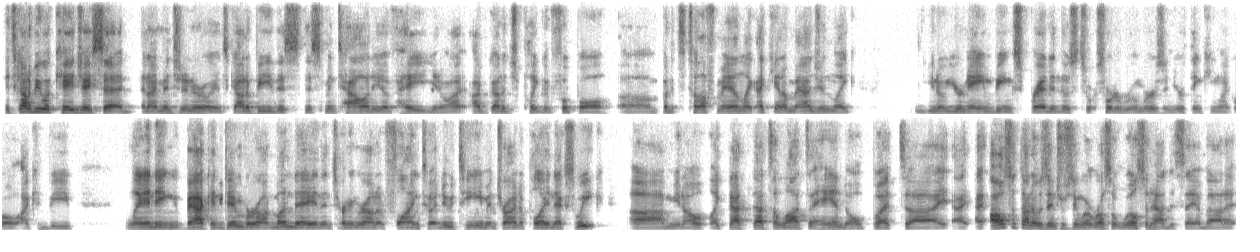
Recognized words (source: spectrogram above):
it's got to be what KJ said, and I mentioned it earlier. It's got to be this this mentality of hey, you know, I, have got to just play good football. Um, but it's tough, man. Like I can't imagine like you know your name being spread in those sort of rumors, and you're thinking like, oh, I could be landing back in Denver on Monday and then turning around and flying to a new team and trying to play next week. Um, you know, like that that's a lot to handle. But uh, I, I also thought it was interesting what Russell Wilson had to say about it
